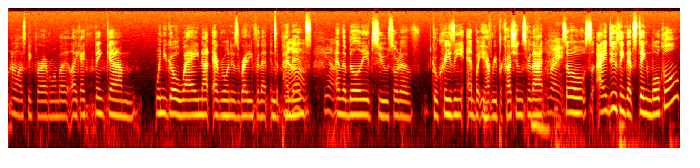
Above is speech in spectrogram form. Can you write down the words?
I don't want to speak for everyone, but like I think um, when you go away, not everyone is ready for that independence Yeah. and the ability to sort of go crazy, and but you have repercussions for that. Mm-hmm. right. So, so I do think that staying local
